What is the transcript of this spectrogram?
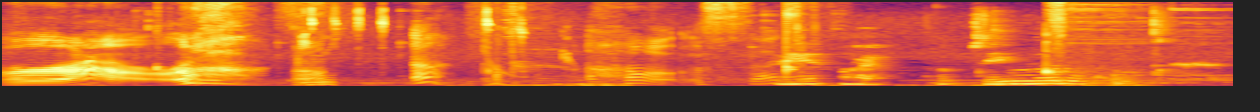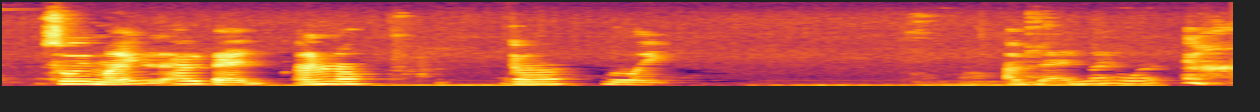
Rawr. Oh, eh, second. Okay, okay. So So we might add a bed. I don't know. Don't know. But like a bed might work.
